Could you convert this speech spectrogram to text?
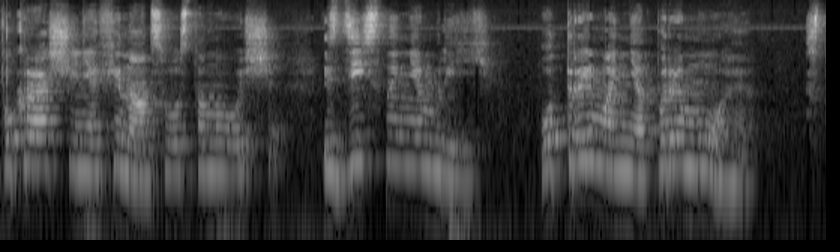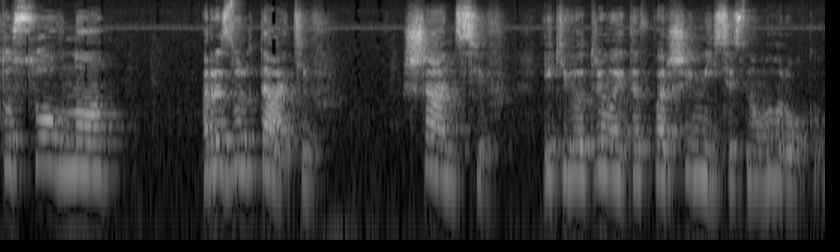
покращення фінансового становища, здійснення мрій, отримання перемоги стосовно результатів, шансів, які ви отримаєте в перший місяць нового року.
